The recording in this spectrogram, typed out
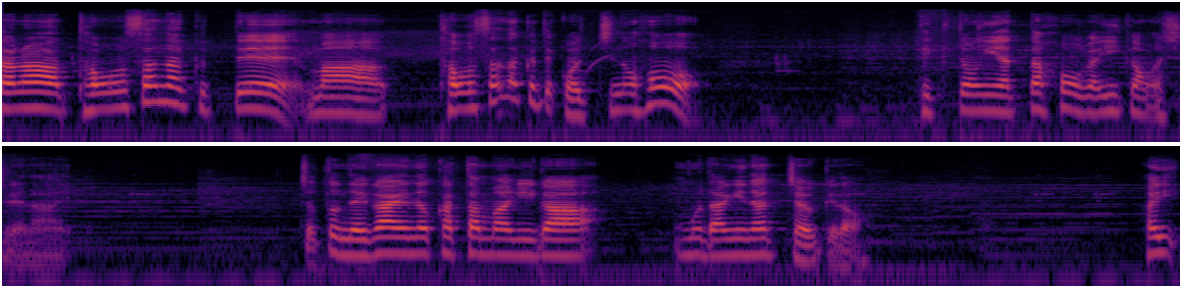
たら倒さなくて、まあ、倒さなくてこっちの方、適当にやった方がいいかもしれない。ちょっと願いの塊が無駄になっちゃうけど。はい。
